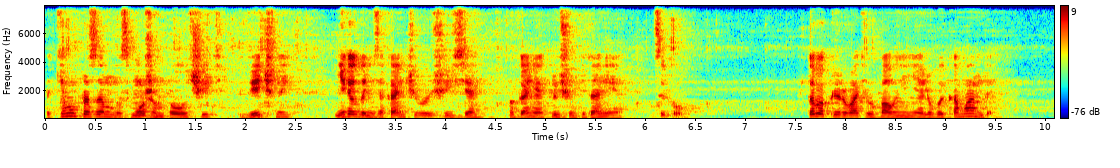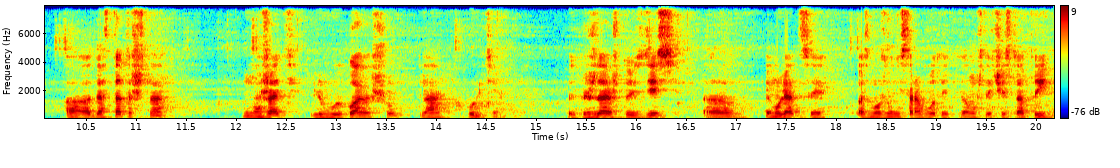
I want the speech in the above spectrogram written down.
Таким образом, мы сможем получить вечный, никогда не заканчивающийся, пока не отключим питание, цикл. Чтобы прервать выполнение любой команды, э, достаточно нажать любую клавишу на пульте. Предупреждаю, что здесь э, эмуляции возможно не сработает, потому что частоты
